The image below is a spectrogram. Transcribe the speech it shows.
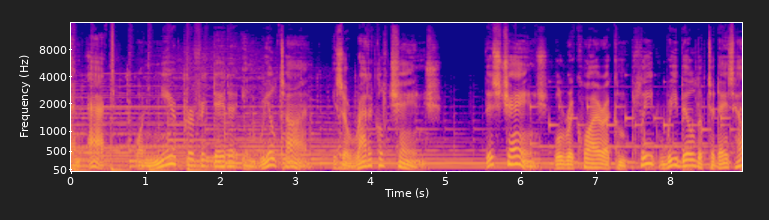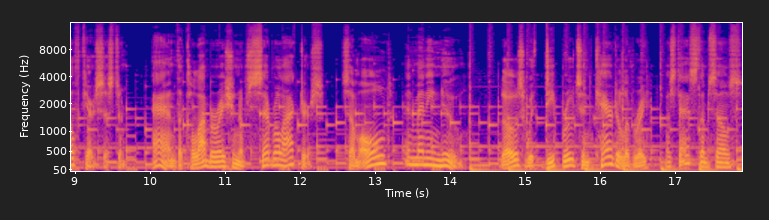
and act on near perfect data in real time is a radical change. This change will require a complete rebuild of today's healthcare system and the collaboration of several actors, some old and many new. Those with deep roots in care delivery must ask themselves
